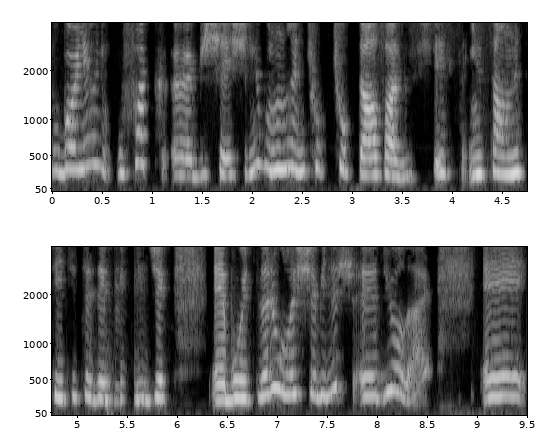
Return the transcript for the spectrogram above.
bu böyle hani ufak e, bir şey şimdi bunun hani çok çok daha fazlası işte insanlığı tehdit edebilecek e, boyutlara ulaşabilir e, diyorlar. E,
